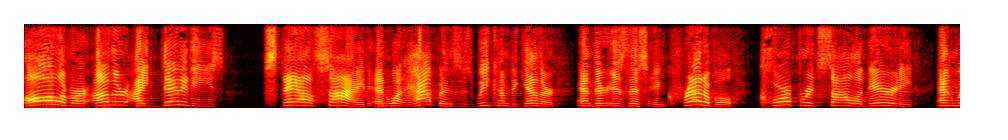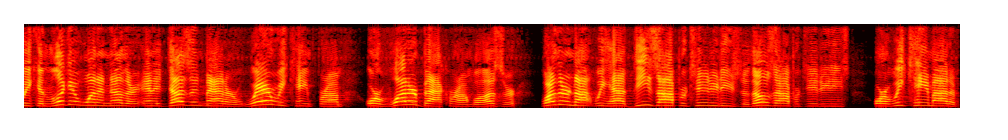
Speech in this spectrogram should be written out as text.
all of our other identities stay outside. And what happens is we come together, and there is this incredible corporate solidarity. And we can look at one another, and it doesn't matter where we came from, or what our background was, or whether or not we had these opportunities or those opportunities, or we came out of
